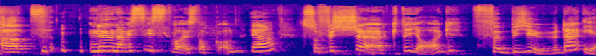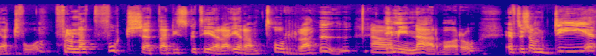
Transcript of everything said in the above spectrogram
att nu när vi sist var i Stockholm Ja. så försökte jag förbjuda er två från att fortsätta diskutera eran torra hy Ja. i min närvaro. Eftersom det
